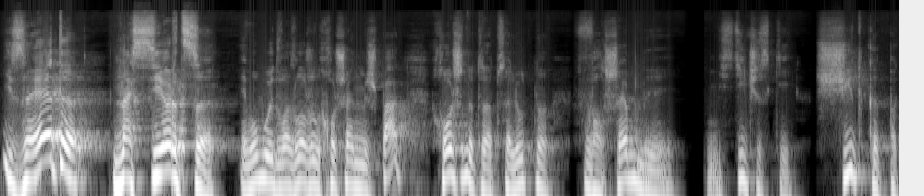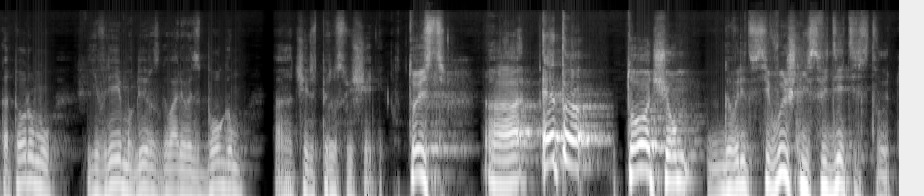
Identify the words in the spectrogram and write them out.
и за это на сердце ему будет возложен Хошен Мишпат. Хошен – это абсолютно волшебный, мистический щит, по которому евреи могли разговаривать с Богом через первосвященника. То есть э, это то, о чем говорит Всевышний, свидетельствует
